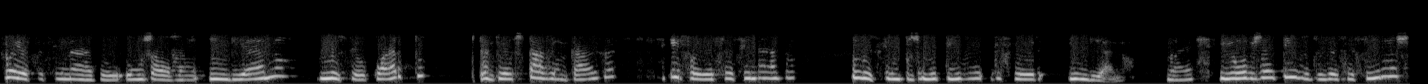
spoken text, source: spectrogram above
foi assassinado um jovem indiano no seu quarto, portanto, ele estava em casa e foi assassinado pelo simples motivo de ser indiano. Não é? E o objetivo dos assassinos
